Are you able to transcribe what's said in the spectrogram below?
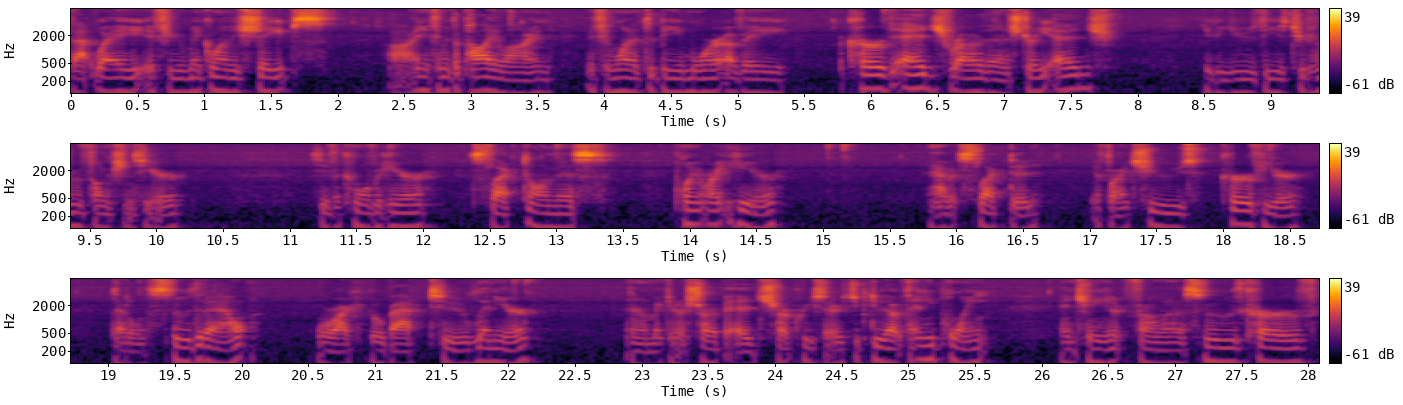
That way, if you make one of these shapes, uh, anything with the polyline, if you want it to be more of a, a curved edge rather than a straight edge, you can use these two different functions here. See if I come over here, select on this point right here, and have it selected. If I choose curve here, that'll smooth it out, or I could go back to linear, and I'll make it a sharp edge, sharp crease. So you can do that with any point, and change it from a smooth curve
